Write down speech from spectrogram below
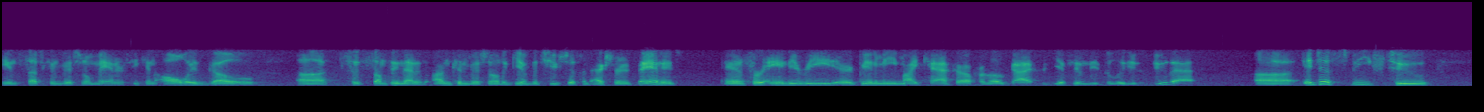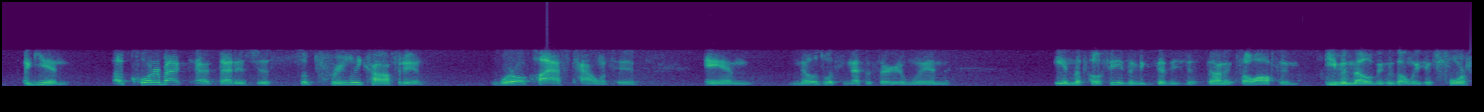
in such conventional manners. He can always go uh, to something that is unconventional to give the Chiefs just an extra advantage. And for Andy Reid, Eric Bieniemy, Mike Kafka, for those guys to give him the ability to do that, uh, it just speaks to, again, a quarterback that, that is just supremely confident, world class talented, and knows what's necessary to win in the postseason because he's just done it so often. Even though this is only his fourth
